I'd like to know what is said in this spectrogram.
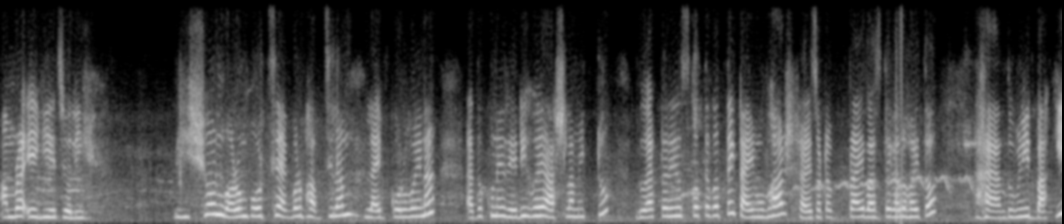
আমরা এগিয়ে চলি। ভীষণ গরম পড়ছে, একবার ভাবছিলাম লাইভ করবোই না। এতক্ষণে রেডি হয়ে আসলাম একটু। দু একটা রিলস করতে, করতেই টাইম ওভার সাড়ে ছটা প্রায় বাজতে গেল হয়তো। হ্যাঁ দু মিনিট বাকি।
